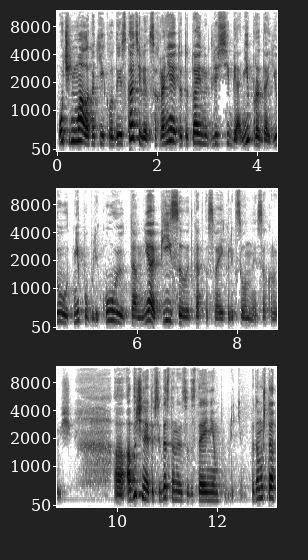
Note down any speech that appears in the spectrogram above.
Очень мало какие кладоискатели сохраняют эту тайну для себя, не продают, не публикуют, там, не описывают как-то свои коллекционные сокровища. А, обычно это всегда становится достоянием публики, потому что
